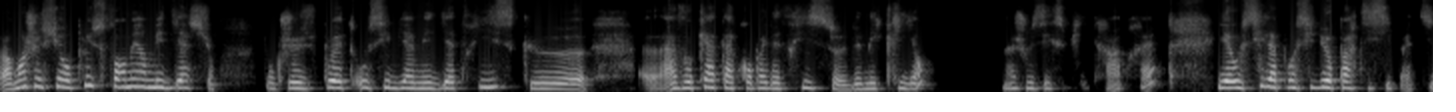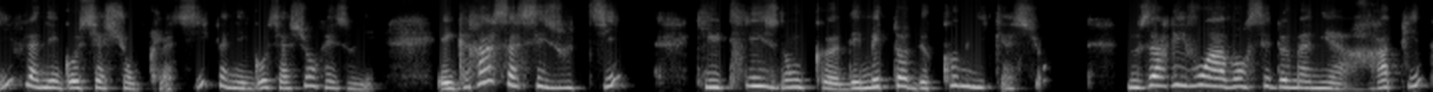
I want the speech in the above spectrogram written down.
Alors moi, je suis en plus formée en médiation. Donc, je peux être aussi bien médiatrice que euh, avocate accompagnatrice de mes clients. Hein, je vous expliquerai après. Il y a aussi la procédure participative, la négociation classique, la négociation raisonnée. Et grâce à ces outils qui utilisent donc des méthodes de communication, nous arrivons à avancer de manière rapide,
